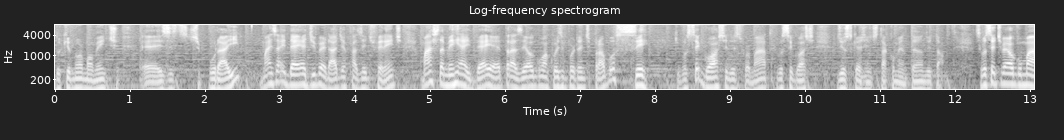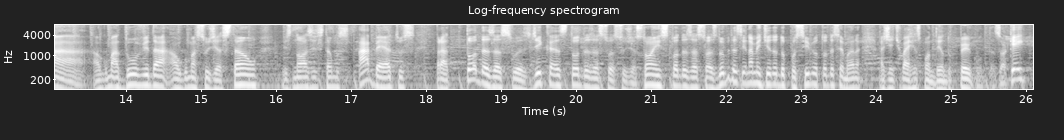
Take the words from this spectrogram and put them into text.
do que normalmente é, existe por aí, mas a ideia de verdade é fazer diferente, mas também a ideia é trazer alguma coisa importante para você que você goste desse formato, que você goste disso que a gente está comentando e tal. Se você tiver alguma, alguma dúvida, alguma sugestão, nós estamos abertos para todas as suas dicas, todas as suas sugestões, todas as suas dúvidas e, na medida do possível, toda semana a gente vai respondendo perguntas, ok?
